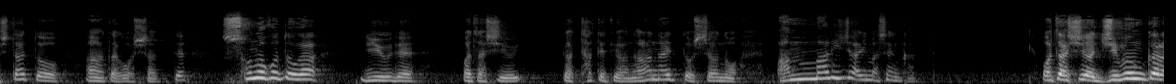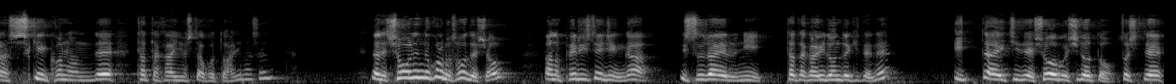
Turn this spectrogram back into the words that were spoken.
したとあなたがおっしゃってそのことが理由で私が立ててはならないとおっしゃるのはあんまりじゃありませんか？私は自分から好き好んで戦いをしたことありませんだって少年の頃もそうでしょ？あのペリシテ人がイスラエルに戦いを挑んできてね。1対1で勝負しろと。そして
